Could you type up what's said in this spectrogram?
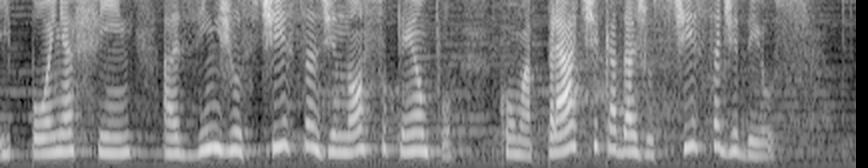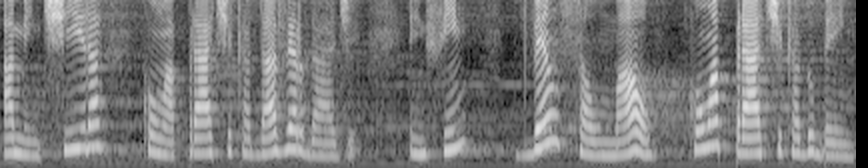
E ponha fim às injustiças de nosso tempo com a prática da justiça de Deus, a mentira com a prática da verdade. Enfim, vença o mal com a prática do bem.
